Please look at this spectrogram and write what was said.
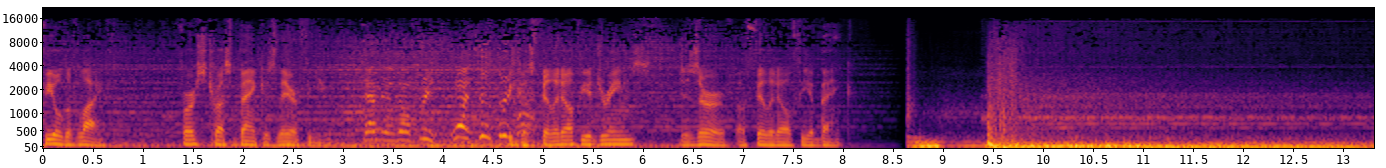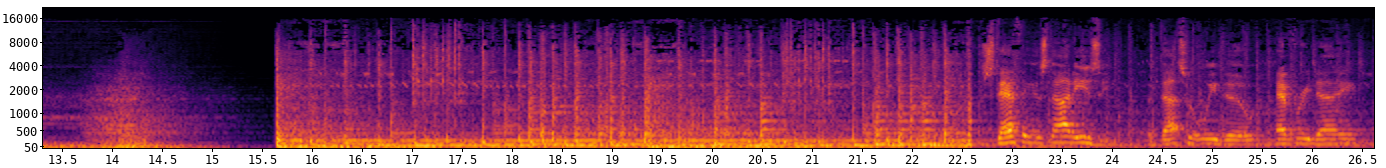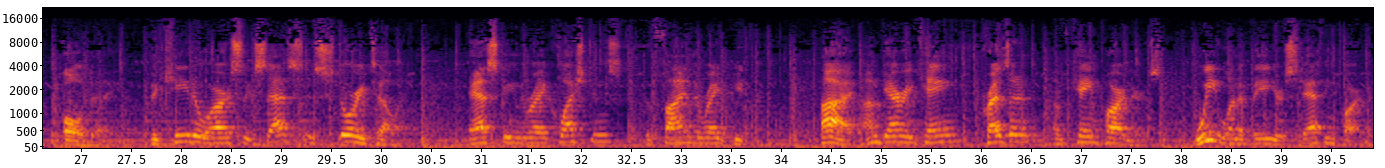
Field of life, First Trust Bank is there for you Champions on three. One, two, three. because Philadelphia dreams deserve a Philadelphia bank. Staffing is not easy, but that's what we do every day, all day. The key to our success is storytelling, asking the right questions to find the right people. Hi, I'm Gary Kane, president of Kane Partners. We want to be your staffing partner.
